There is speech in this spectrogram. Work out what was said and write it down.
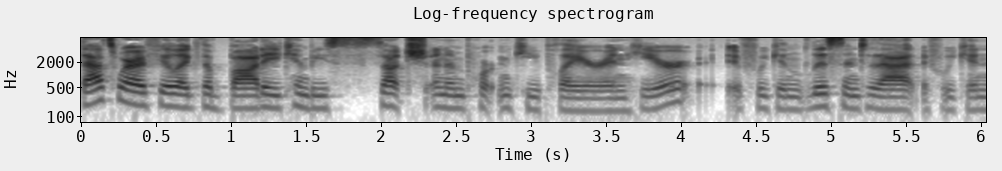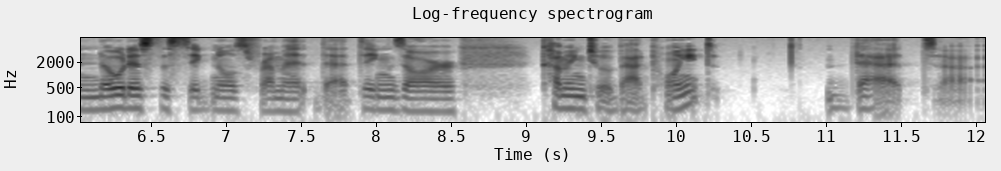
that's where I feel like the body can be such an important key player in here. If we can listen to that, if we can notice the signals from it that things are coming to a bad point, that uh,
